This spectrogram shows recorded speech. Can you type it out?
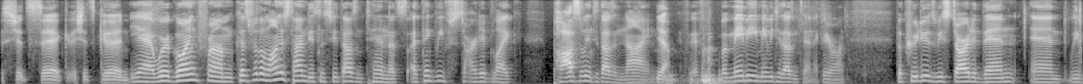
this shit's sick. This shit's good. yeah, we're going from because for the longest time, dude, since 2010, that's I think we've started like possibly in 2009. Yeah. If, if, but maybe maybe 2010. I could be wrong. But Crude Dudes, we started then, and we've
